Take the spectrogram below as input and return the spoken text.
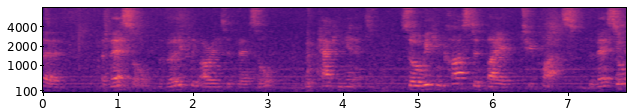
a, a vessel, a vertically oriented vessel with packing in it. So we can cost it by two parts, the vessel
